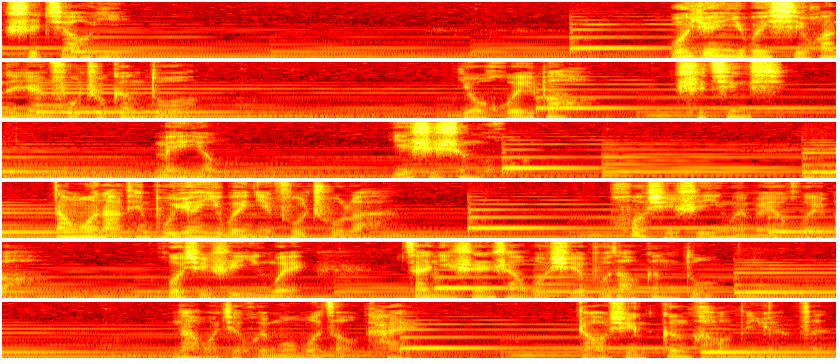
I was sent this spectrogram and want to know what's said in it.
是交易。我愿意为喜欢的人付出更多，有回报是惊喜，没有也是生活。当我哪天不愿意为你付出了，或许是因为没有回报，或许是因为在你身上我学不到更多，那我就会默默走开。找寻更好的缘分。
